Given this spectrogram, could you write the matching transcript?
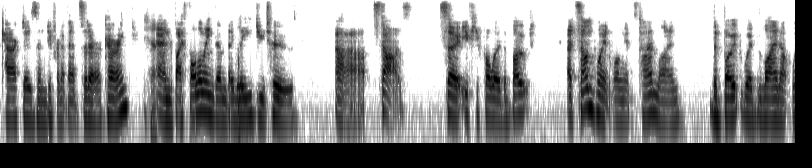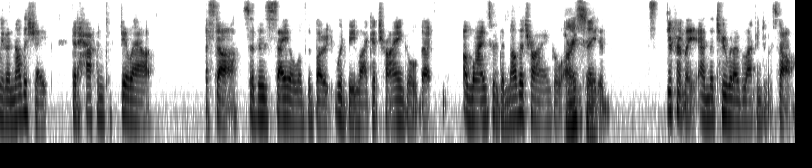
characters and different events that are occurring. Yeah. And by following them, they lead you to uh, stars. So if you follow the boat, at some point along its timeline, the boat would line up with another shape that happened to fill out a star. So the sail of the boat would be like a triangle that aligns with another triangle orientated differently, and the two would overlap into a star.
